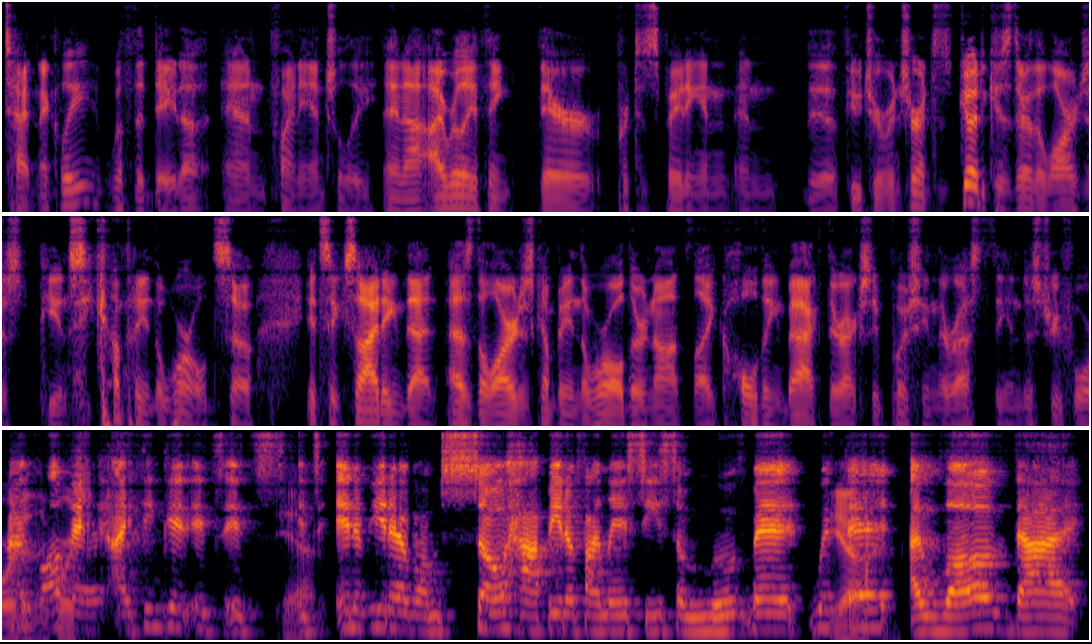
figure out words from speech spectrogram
technically with the data and financially and i, I really think they're participating in, in the future of insurance is good because they're the largest P&C company in the world so it's exciting that as the largest company in the world they're not like holding back they're actually pushing the rest of the industry forward I and love course, it. I think it, it's it's yeah. it's innovative. I'm so happy to finally see some movement with yeah. it. I love that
